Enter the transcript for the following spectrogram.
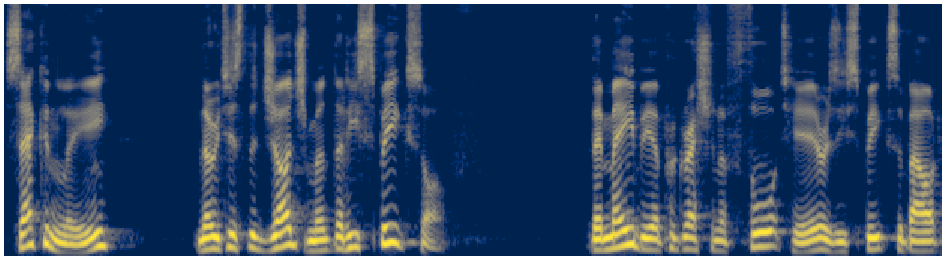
Secondly, notice the judgment that he speaks of. There may be a progression of thought here as he speaks about,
